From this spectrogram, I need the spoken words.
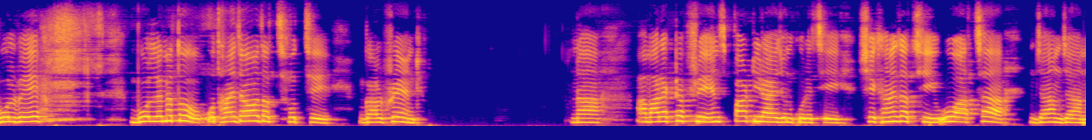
বলবে, বললে না তো, কোথায় যাওয়া যাচ্ছে, হচ্ছে, গার্লফ্রেন্ড? না, আমার একটা ফ্রেন্ডস পার্টির আয়োজন করেছে, সেখানে যাচ্ছি। ও আচ্ছা যান যান।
